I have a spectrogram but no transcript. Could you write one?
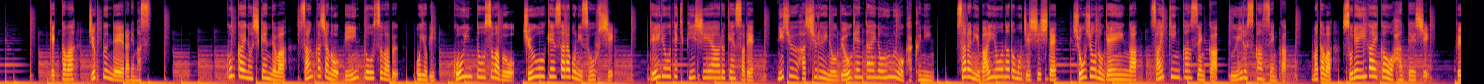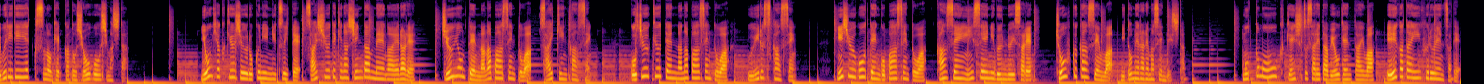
結果は10分で得られます。今回の試験では参加者のビイントースワブ及び高咽頭スワブを中央検査ラボに送付し、定量的 PCR 検査で28種類の病原体の有無を確認、さらに培養なども実施して、症状の原因が細菌感染かウイルス感染か、またはそれ以外かを判定し、フェブリディ X の結果と照合しました。496人について最終的な診断名が得られ、14.7%は細菌感染、59.7%はウイルス感染、25.5%は感染陰性に分類され、重複感染は認められませんでした。最も多く検出された病原体は A 型インフルエンザで、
